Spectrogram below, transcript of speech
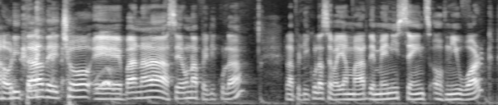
Ahorita, de hecho, eh, van a hacer una película. La película se va a llamar The Many Saints of Newark.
